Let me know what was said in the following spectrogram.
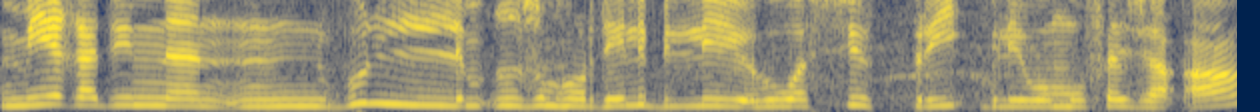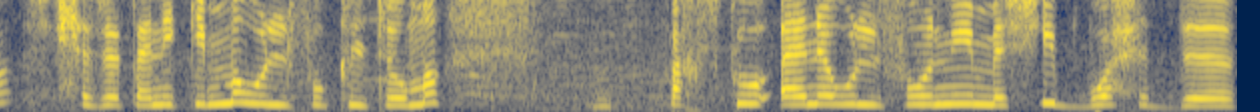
mais غادي نقول للجمهور ديالي باللي هو surprise باللي هو مفاجأة. شي حاجة تاني كيما ولفوا كلثومة parce que أنا ولفوني ماشي بواحد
